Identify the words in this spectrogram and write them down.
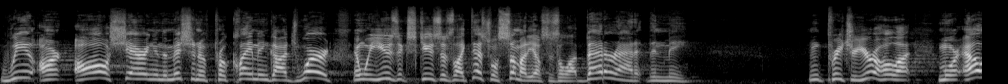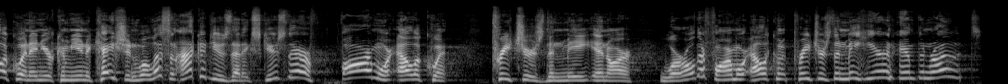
we aren't all sharing in the mission of proclaiming God's word, and we use excuses like this well, somebody else is a lot better at it than me. And preacher, you're a whole lot more eloquent in your communication. Well, listen, I could use that excuse. There are far more eloquent preachers than me in our world. There are far more eloquent preachers than me here in Hampton Roads.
